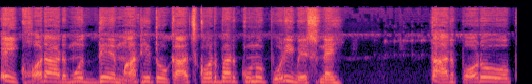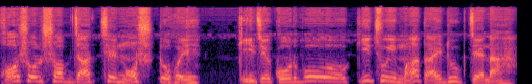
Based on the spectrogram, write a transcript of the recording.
এই খরার মধ্যে মাঠে তো কাজ করবার কোনো পরিবেশ নেই। তারপরও ফসল সব যাচ্ছে নষ্ট হয়ে। কি যে করব কিছুই মাথায় ঢুকছে না।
